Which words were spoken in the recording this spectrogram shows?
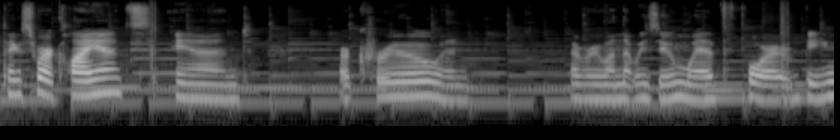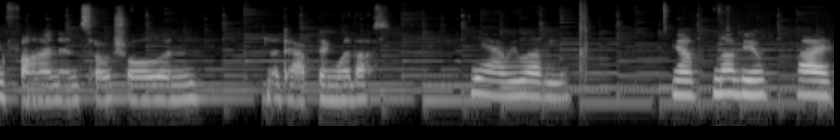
thanks to our clients and our crew and everyone that we Zoom with for being fun and social and adapting with us. Yeah, we love you. Yeah, love you. Bye.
